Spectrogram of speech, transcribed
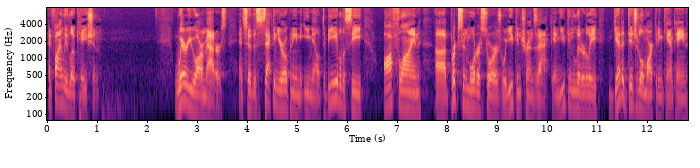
And finally, location. Where you are matters. And so the second you're opening an email, to be able to see offline uh, bricks and mortar stores where you can transact and you can literally get a digital marketing campaign,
